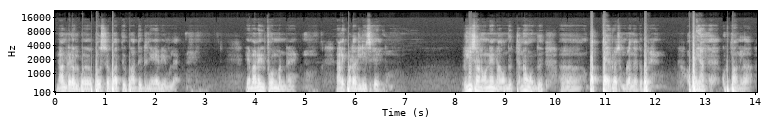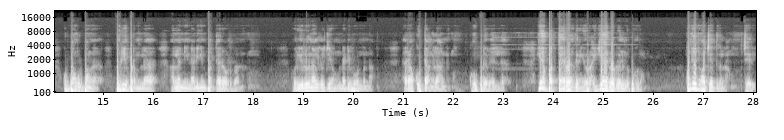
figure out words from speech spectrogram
நான் கடவுள் போஸ்டரை பார்த்து பார்த்துக்கிட்டு இருக்கேன் ஏவிஎம்மில் என் மனைவி ஃபோன் பண்ணுறேன் நாளைக்கு படம் ரிலீஸு ரிலீஸ் ஆனவுடனே நான் வந்து தினம் வந்து அஹ், 10000 சம்பளம் கேட்க போகிறேன் அப்படியாங்க கொடுப்பாங்களா? கொடுப்பாங்க கொடுப்பாங்க. பெரிய படம்ல அதனால் நீ நடிகன் 10000 கொடுப்பாங்க. ஒரு இருபது நாள் கழிச்சு முன்னாடி ஃபோன் பண்ணான் யாராவது கூப்பிட்டாங்களான்னு. கூப்பிடவே இல்லை. ஏன் 10000 இருக்கிறீங்க ஒரு 5000 கேளுங்க போதும். கொஞ்சம் கொஞ்சமாக சேர்த்துக்கலாம். சரி.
